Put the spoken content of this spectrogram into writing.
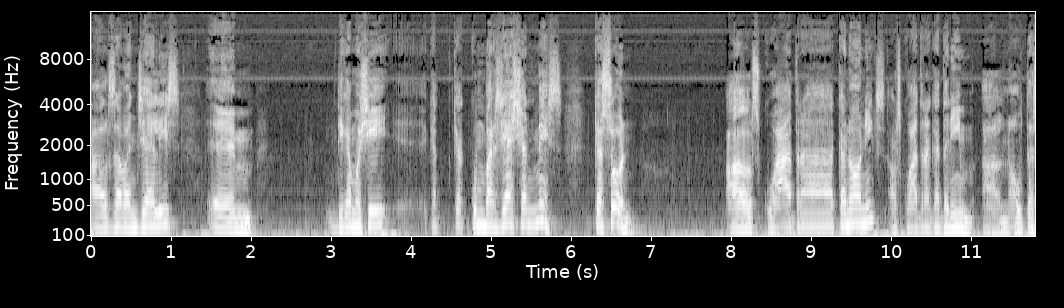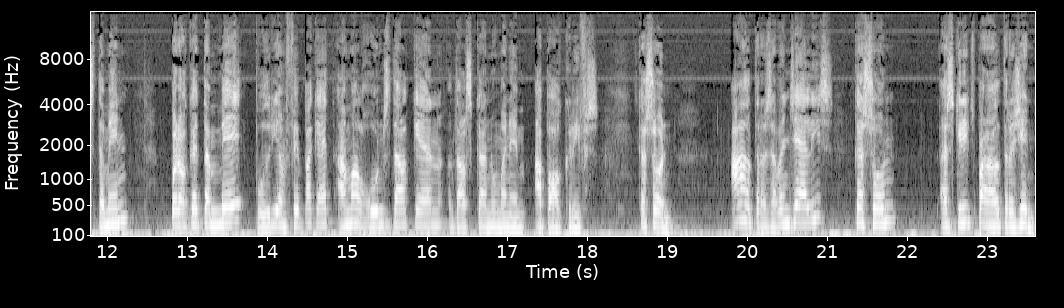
els evangelis eh, diguem-ho així, que, que convergeixen més, que són els quatre canònics, els quatre que tenim al Nou Testament, però que també podríem fer paquet amb alguns del que, dels que anomenem apòcrifs, que són altres evangelis que són escrits per altra gent,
